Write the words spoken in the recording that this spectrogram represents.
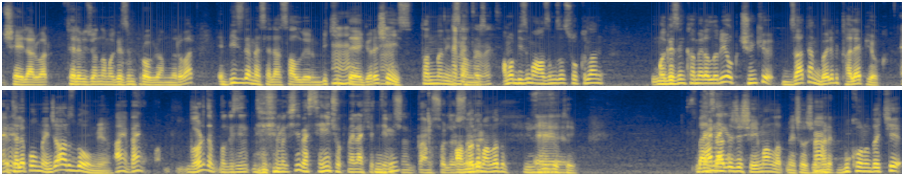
şeyler var. Televizyonda magazin programları var. E biz de mesela sallıyorum bir kitleye göre Hı. şeyiz. Tanınan insanlarız. evet. Ama bizim ağzımıza sokulan magazin kameraları yok. Çünkü zaten böyle bir talep yok. E, Evet. talep olmayınca arz da olmuyor. Aynen ben bu arada magazin değiştirmek için ben seni çok merak ettiğim Hı hı. için ben bu soruları Anladım soruyorum. anladım. Yüzde yüz Ee, okey. Ben nereden sadece şeyimi anlatmaya çalışıyorum. Ha. Hani bu konudaki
